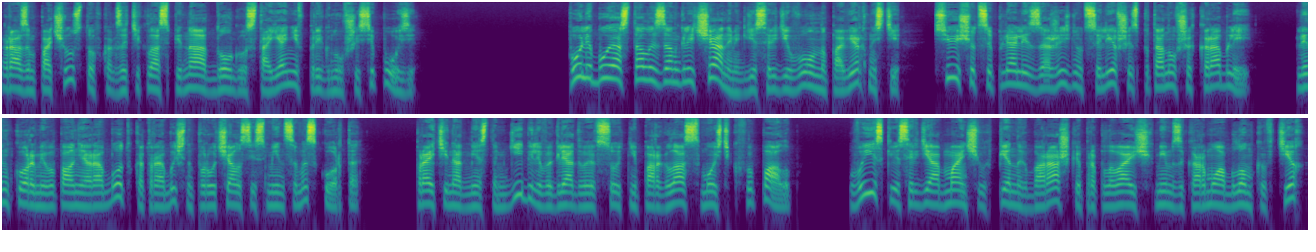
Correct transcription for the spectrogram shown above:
разом почувствовав, как затекла спина от долгого стояния в пригнувшейся позе. Поле боя осталось за англичанами, где среди волн на поверхности все еще цеплялись за жизнь уцелевшие из потонувших кораблей, линкорами выполняя работу, которая обычно поручалась эсминцам эскорта — пройти над местом гибели, выглядывая в сотни пар глаз с мостиков и палуб, выискивая среди обманчивых пенных барашек и проплывающих мимо за корму обломков тех,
